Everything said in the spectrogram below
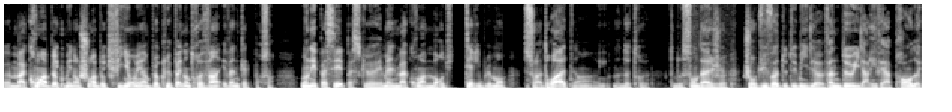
Macron, un bloc Mélenchon, un bloc Fillon et un bloc Le Pen entre 20 et 24% On est passé parce que Emmanuel Macron a mordu terriblement sur la droite. Hein, notre dans nos sondages jour du vote de 2022, il arrivait à prendre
